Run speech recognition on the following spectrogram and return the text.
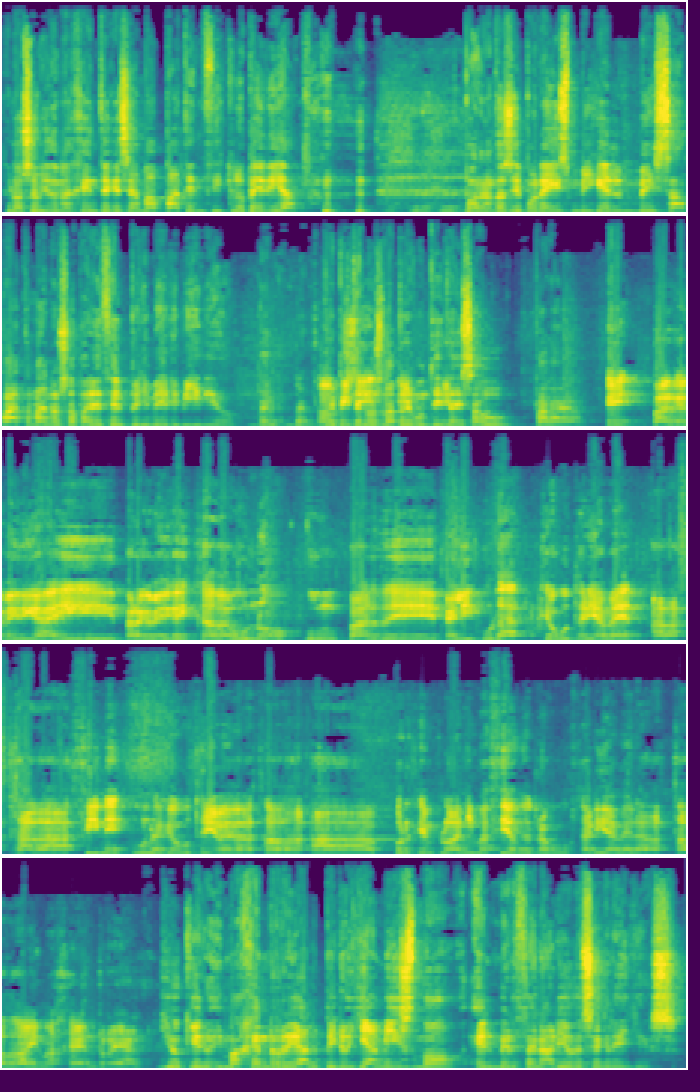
que lo ha subido una gente que se llama Batenciclopedia. Por lo tanto, si ponéis Miguel Mesa Batman, os aparece el primer vídeo. Ah, Repítenos sí, la eh, preguntita, eh. Isaú, para... Eh, para que me digáis, para que me digáis cada uno un par de películas que os gustaría ver adaptadas a cine, una que os gustaría ver adaptada a, por ejemplo, a animación, y otra que os gustaría ver adaptada a imagen real. Yo quiero imagen real, pero ya mismo el mercenario de Segreyes.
